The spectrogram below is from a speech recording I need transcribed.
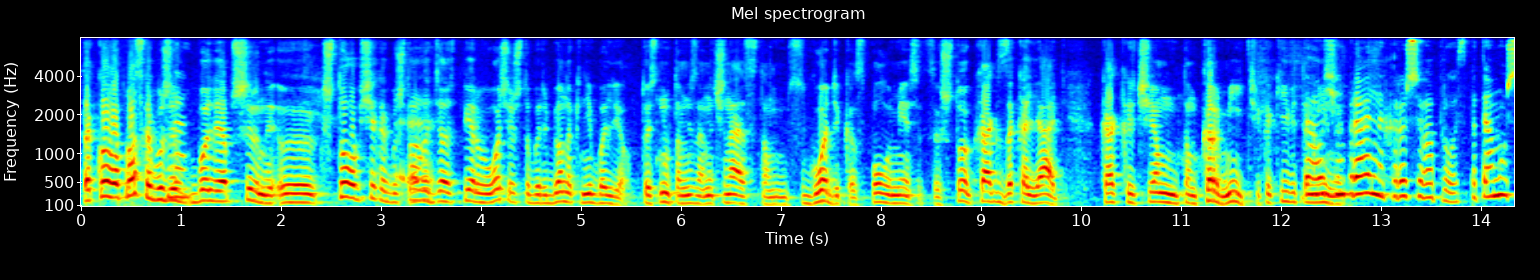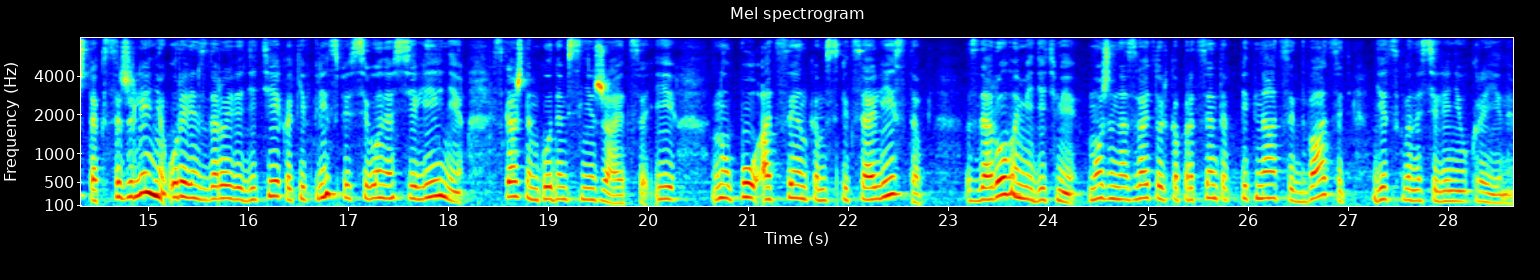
Такой вопрос как бы уже Да. более обширный. Э, Что вообще, как бы, что надо Э. делать в первую очередь, чтобы ребенок не болел? То есть, ну, там, не знаю, начиная с, там, с годика, с полумесяца, что, как закалять, как и чем там кормить, и какие Да, витамины? очень правильный, хороший вопрос. Потому что, к сожалению, уровень здоровья детей, как и в принципе всего населения, с каждым годом снижается. И ну, по оценкам специалистов, здоровыми детьми можно назвать только процентов 15-20 детского населения Украины.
